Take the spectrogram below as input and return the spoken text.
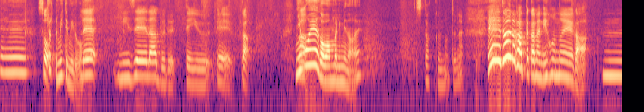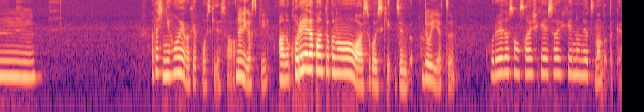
へえそう。ちょっと見てみるわ。レ・ミゼラブルっていう映画。日本映画はあんまり見ない？スタックになってねえー、どういうのがあったかな日本の映画。うーん私日本映画結構好きでさ。何が好き？あの是枝監督のはすごい好き全部。どういうやつ？是枝さん最近最近のやつなんだったっけ？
